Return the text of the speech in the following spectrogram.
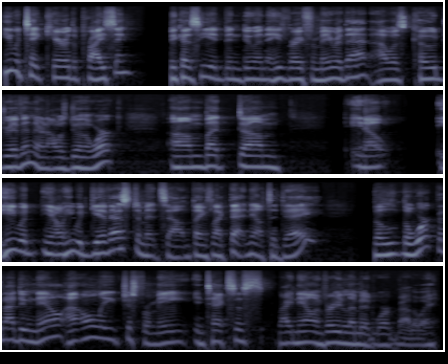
he would take care of the pricing because he had been doing that. He's very familiar with that. I was code driven and I was doing the work, um, but um, you know, he would, you know, he would give estimates out and things like that. Now today, the the work that I do now, I only just for me in Texas right now, and very limited work by the way,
